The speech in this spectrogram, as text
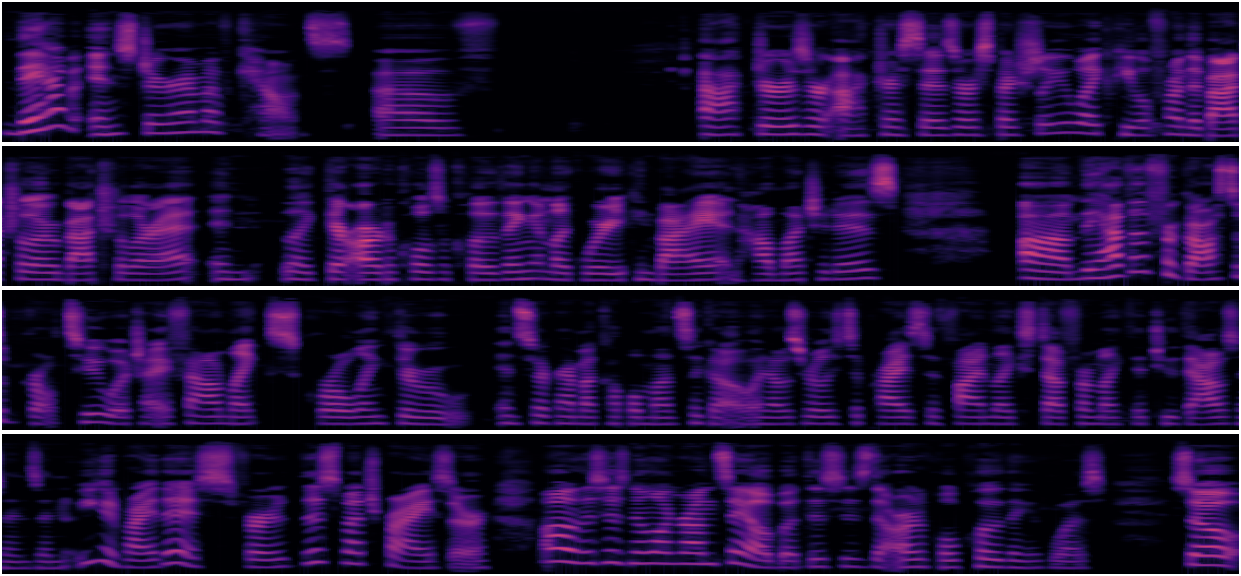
They have Instagram accounts of actors or actresses or especially like people from the bachelor and bachelorette and like their articles of clothing and like where you can buy it and how much it is um they have that for gossip girl too which i found like scrolling through instagram a couple months ago and i was really surprised to find like stuff from like the 2000s and you can buy this for this much price or oh this is no longer on sale but this is the article clothing it was so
